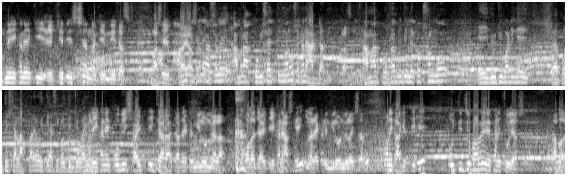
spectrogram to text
আপনি এখানে কি খেতে এসেছেন নাকি এমনি জাস্ট আসে আমি এখানে আসলে আমরা কবি সাহিত্যিক মানুষ এখানে আড্ডা দিই। আচ্ছা আচ্ছা। আমার প্রথাবৃদ্ধি লেখক সংঘ এই বিউটি বার্ডিংয়ে প্রতিষ্ঠা লাভ করে ঐতিহাসিক ঐতিহ্যবাহী। মানে এখানে কবি, সাহিত্যিক যারা যাদের একটা মিলন মেলা বলা যায় যে এখানে আসলেই ওনারা এখানে মিলন মেলা হিসাবে অনেক আগের থেকে ঐতিহ্যভাবে এখানে চলে আসে। আবার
